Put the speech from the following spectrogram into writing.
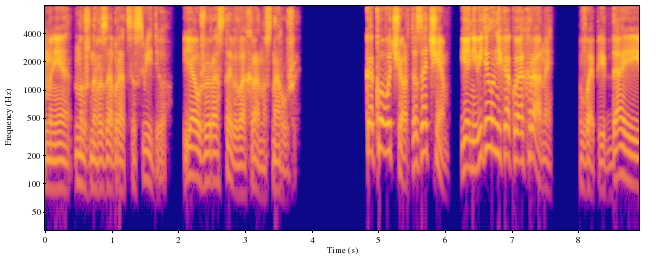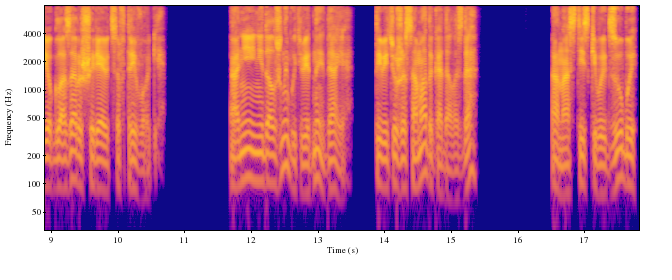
Мне нужно разобраться с видео. Я уже расставил охрану снаружи. «Какого черта? Зачем? Я не видела никакой охраны!» Вопит Дая, ее глаза расширяются в тревоге. «Они не должны быть видны, Дая. Ты ведь уже сама догадалась, да?» Она стискивает зубы,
